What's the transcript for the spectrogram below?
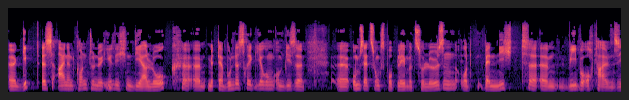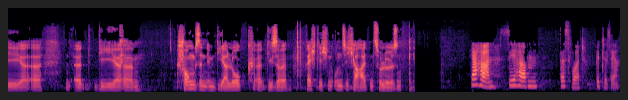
äh, gibt es einen kontinuierlichen Dialog mit der Bundesregierung, um diese Umsetzungsprobleme zu lösen? Und wenn nicht, ähm, wie beurteilen Sie die Chancen im Dialog, diese rechtlichen Unsicherheiten zu lösen? Herr Hahn, Sie haben das Wort. Bitte sehr.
